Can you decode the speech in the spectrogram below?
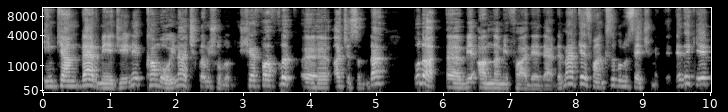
imkan vermeyeceğini kamuoyuna açıklamış olurdu. Şeffaflık e, açısından bu da e, bir anlam ifade ederdi. Merkez Bankası bunu seçmedi. Dedi ki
